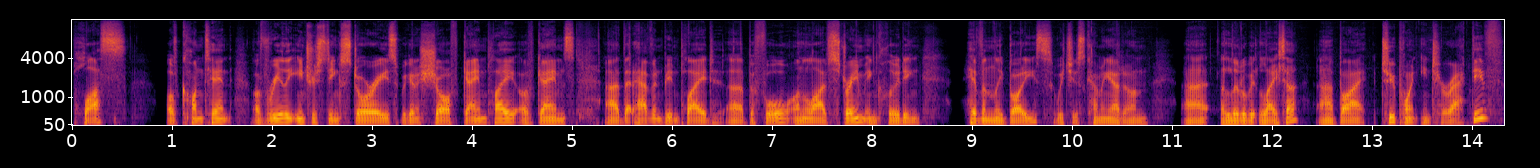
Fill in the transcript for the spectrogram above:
plus of content, of really interesting stories. We're going to show off gameplay of games uh, that haven't been played uh, before on a live stream, including Heavenly Bodies, which is coming out on uh, a little bit later uh, by Two Point Interactive.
